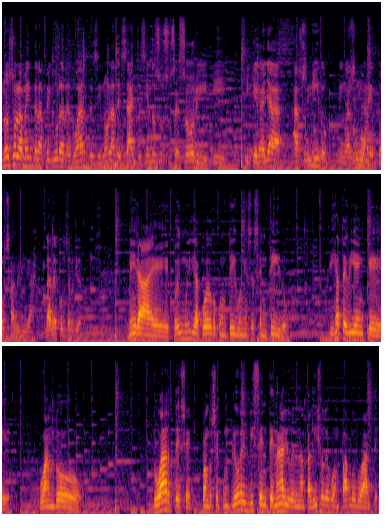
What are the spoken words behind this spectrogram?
no solamente la figura de Duarte, sino la de Sánchez siendo su sucesor y, quien haya asumido en algún momento la responsabilidad. La responsabilidad. Mira, eh, estoy muy de acuerdo contigo en ese sentido. Fíjate bien que cuando Duarte, se, cuando se cumplió el bicentenario del natalicio de Juan Pablo Duarte,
